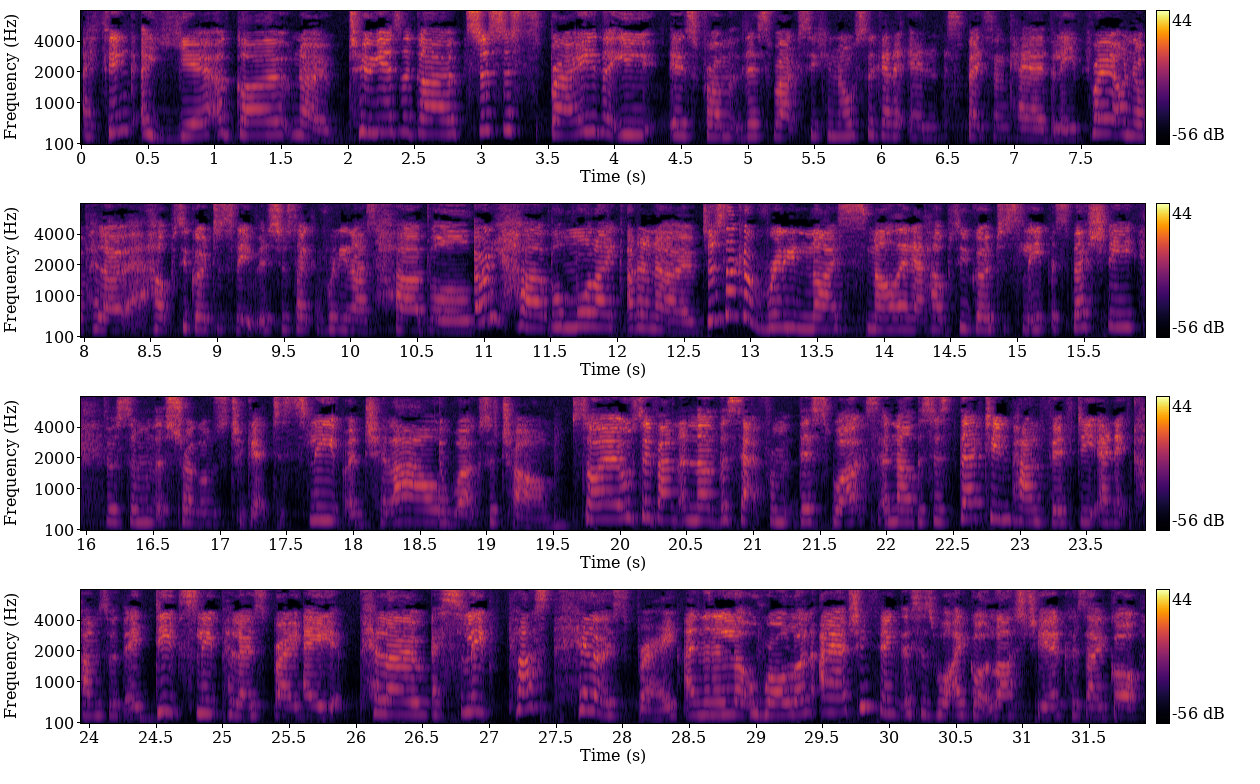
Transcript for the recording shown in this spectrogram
I think a year ago, no, two years ago. It's just a spray that you is from This Works. You can also get it in Space NK, I believe. Spray it on your pillow. It helps you go to sleep. It's just like really nice herbal. Not really herbal, more like, I don't know, just like a really nice smell and it helps you go to sleep, especially if you're someone that struggles to get to sleep and chill out. It works a charm. So I also found another set from This Works and now this is £13.50 and it comes with a deep sleep pillow spray, a pillow, a sleep plus pillow spray and then a little roll on. I actually think this is what I got last year because I got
